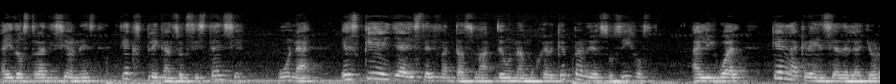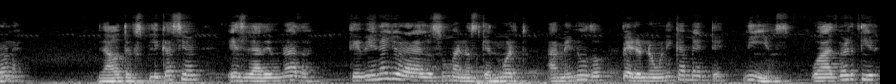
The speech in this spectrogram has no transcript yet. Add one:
Hay dos tradiciones que explican su existencia. Una es que ella es el fantasma de una mujer que perdió a sus hijos, al igual que en la creencia de la llorona. La otra explicación es la de un hada, que viene a llorar a los humanos que han muerto, a menudo, pero no únicamente, niños, o a advertir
